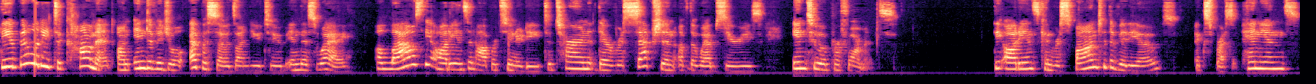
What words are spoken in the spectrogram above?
The ability to comment on individual episodes on YouTube in this way allows the audience an opportunity to turn their reception of the web series into a performance. The audience can respond to the videos, express opinions,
